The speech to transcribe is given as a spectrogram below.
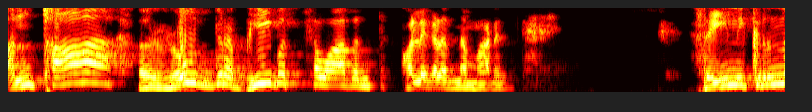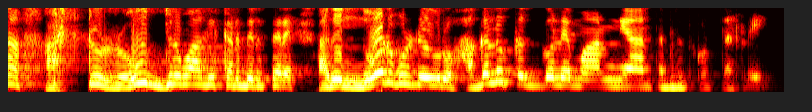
ಅಂಥ ರೌದ್ರ ಭೀಭತ್ಸವಾದಂತ ಕೊಲೆಗಳನ್ನ ಮಾಡಿರ್ತಾರೆ ಸೈನಿಕರನ್ನ ಅಷ್ಟು ರೌದ್ರವಾಗಿ ಕರೆದಿರ್ತಾರೆ ಅದನ್ನ ನೋಡ್ಬಿಟ್ಟು ಇವರು ಹಗಲು ಕಗ್ಗೊಲೆ ಮಾನ್ಯ ಅಂತ ಬಿರುದು ಕೊಡ್ತಾರ್ರಿ. ಹ?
